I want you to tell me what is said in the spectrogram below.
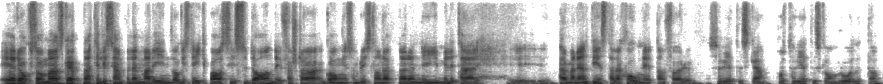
är det också om man ska öppna till exempel en marin logistikbas i Sudan. Det är första gången som Ryssland öppnar en ny militär eh, permanent installation utanför sovjetiska, postsovjetiska området. Då.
